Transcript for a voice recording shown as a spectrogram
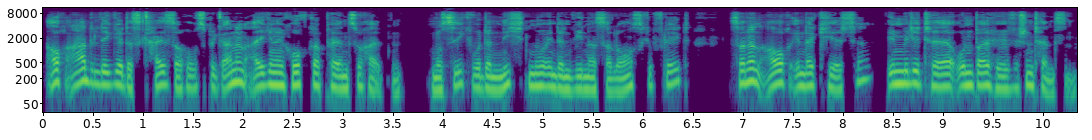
Auch Adelige des Kaiserhofs begannen eigene Hofkapellen zu halten. Musik wurde nicht nur in den Wiener Salons gepflegt, sondern auch in der Kirche, im Militär und bei höfischen Tänzen.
